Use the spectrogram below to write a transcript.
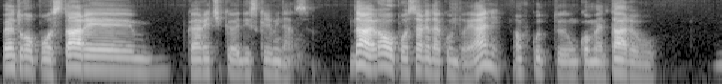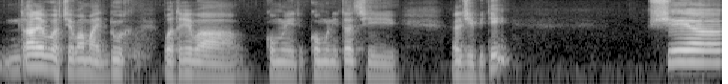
pentru o postare care ci că discriminează. Da, era o postare de acum 2 ani, am făcut un comentariu, într-adevăr, ceva mai dur potriva comuni- comunității LGBT și uh,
